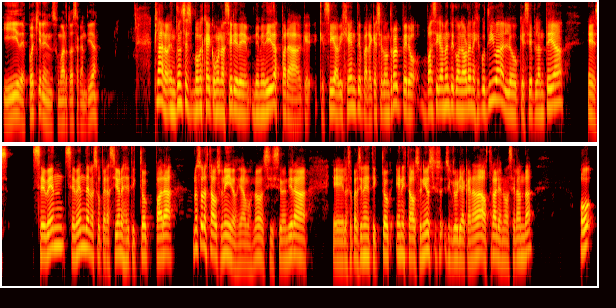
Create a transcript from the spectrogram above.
y después quieren sumar toda esa cantidad. Claro, entonces vos ves que hay como una serie de, de medidas para que, que siga vigente, para que haya control, pero básicamente con la orden ejecutiva lo que se plantea es, se, ven, se venden las operaciones de TikTok para no solo Estados Unidos, digamos, ¿no? Si se vendiera eh, las operaciones de TikTok en Estados Unidos, eso, incluiría Canadá, Australia, Nueva Zelanda, o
